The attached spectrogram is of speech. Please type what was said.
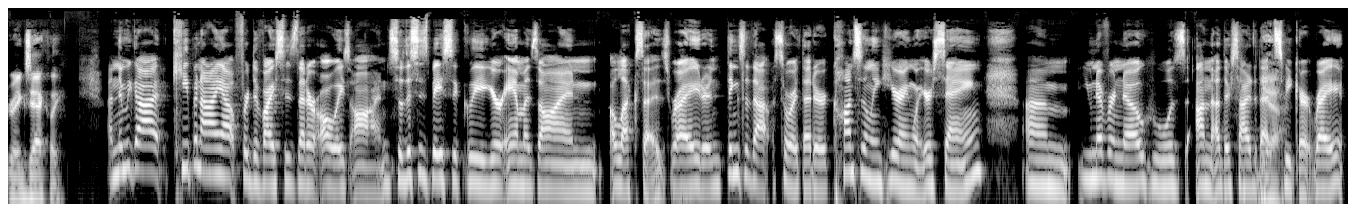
Exactly. And then we got keep an eye out for devices that are always on. So this is basically your Amazon Alexas, right? And things of that sort that are constantly hearing what you're saying. Um, you never know who was on the other side of that yeah. speaker, right?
